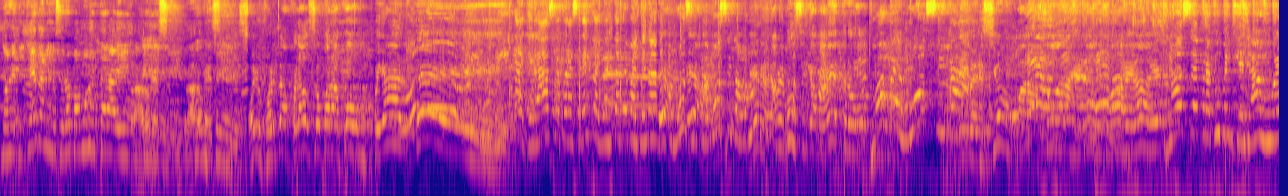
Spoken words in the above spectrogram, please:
nos etiquetan y nosotros vamos a estar ahí. Claro que eh, sí, claro que sí. Oye, un fuerte aplauso para Pompearte. Mira, gracias por hacer esto. Ahí va a estar repartiendo la Ea, música, ea. música, vamos. Viene, dame música, maestro. ¡Come música! Diversión para Ea, todas las edades, todas las edades. No se preocupen que ya vuelve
